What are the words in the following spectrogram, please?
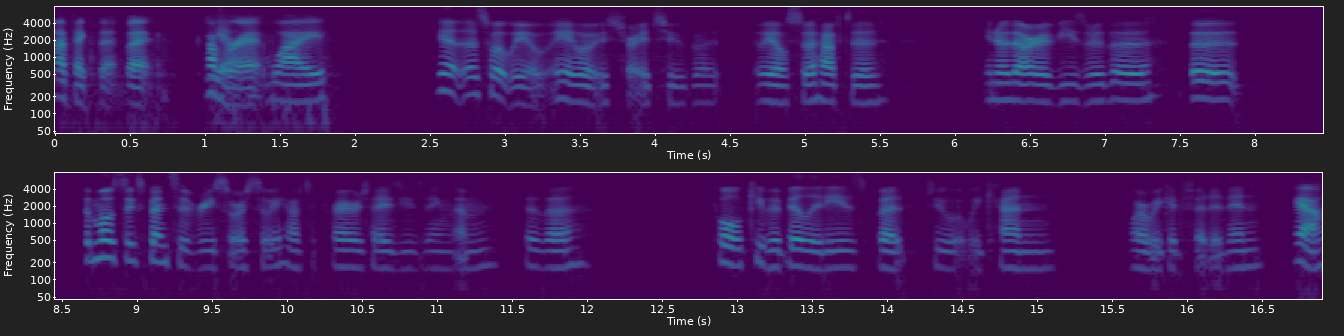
not fix it, but cover Yeah. it. Why? Yeah, that's what we, we always try to, but we also have to, you know, the ROVs are the, the, the most expensive resource, so we have to prioritize using them to the full capabilities, but do what we can where we could fit it in. Yeah.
